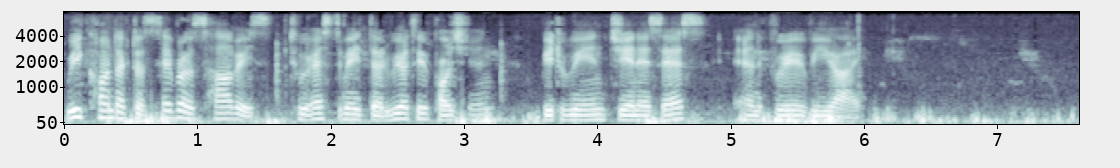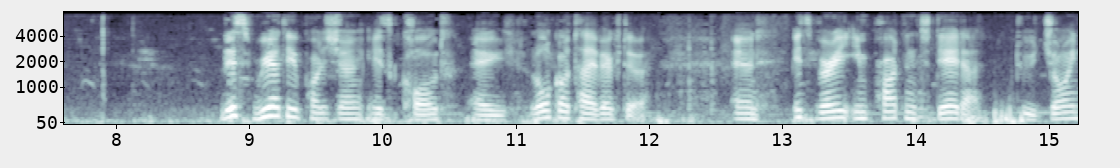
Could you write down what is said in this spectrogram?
we conducted several surveys to estimate the relative position between GNSS and VLBI. This relative position is called a local tie vector, and it's very important data to join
